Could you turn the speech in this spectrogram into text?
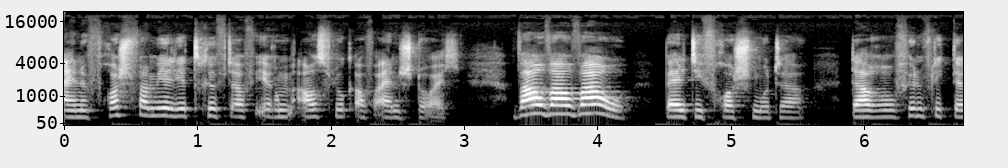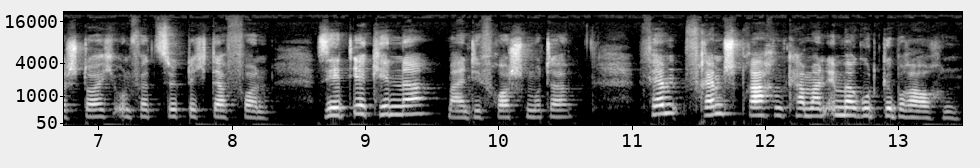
Eine Froschfamilie trifft auf ihrem Ausflug auf einen Storch. Wow, wow, wow, bellt die Froschmutter. Daraufhin fliegt der Storch unverzüglich davon. Seht ihr, Kinder, meint die Froschmutter, Fremdsprachen kann man immer gut gebrauchen.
